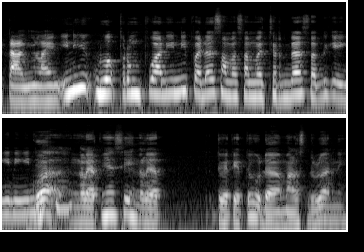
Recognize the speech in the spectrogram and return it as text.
timeline ini dua perempuan ini padahal sama-sama cerdas tapi kayak gini-gini Gua ngelihatnya sih ngelihat tweet itu udah males duluan nih.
